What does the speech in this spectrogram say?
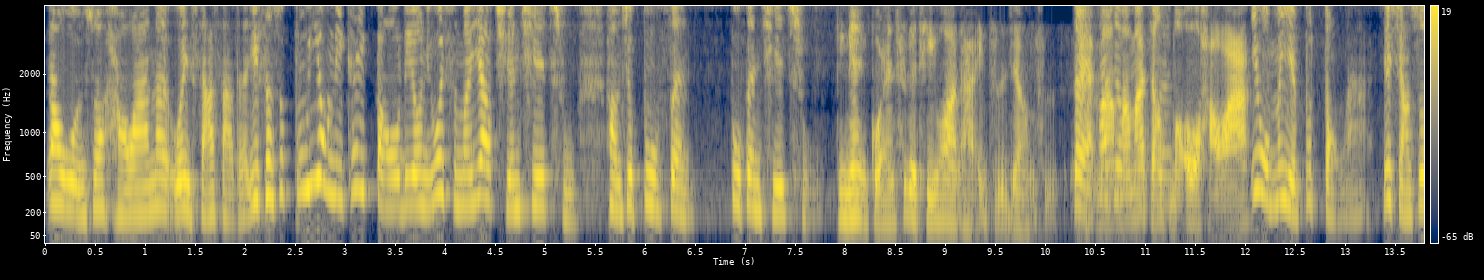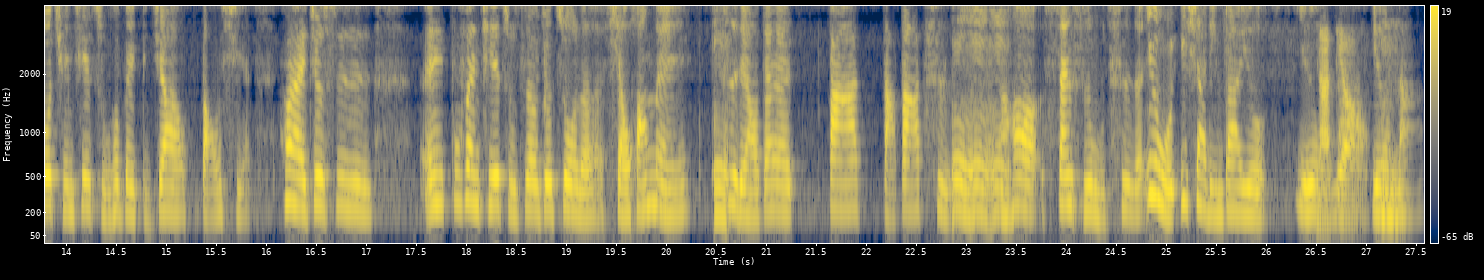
那我说好啊，那我也傻傻的。医生说不用，你可以保留，你为什么要全切除？好，就部分部分切除。你看，果然是个听话的孩子，这样子。对，妈妈妈讲什么哦，好啊。因为我们也不懂啊，就想说全切除会不会比较保险？后来就是，哎，部分切除之后就做了小黄梅治疗，大概八打八次，嗯嗯嗯，然后三十五次的，因为我腋下淋巴也有也有拿，拿掉，也有拿，嗯、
